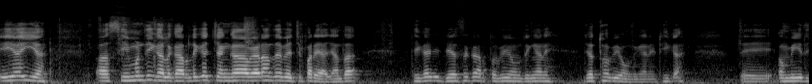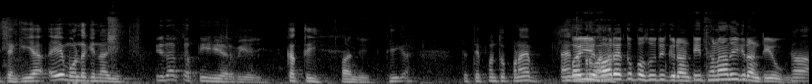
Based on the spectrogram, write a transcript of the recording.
ਏਆਈ ਆ। ਸੀਮਨ ਦੀ ਗੱਲ ਕਰ ਲਈਏ ਚੰਗਾ ਵੈੜਾਂ ਦੇ ਵਿੱਚ ਭਰਿਆ ਜਾਂਦਾ। ਠੀਕ ਹੈ ਜੀ ਜਿਸ ਘਰ ਤੋਂ ਵੀ ਆਉਂਦੀਆਂ ਨੇ ਜਿੱਥੋਂ ਵੀ ਆਉਂਦੀਆਂ ਨੇ ਠੀਕ ਆ। ਤੇ ਉਮੀਦ ਚੰਗੀ ਆ। ਇਹ ਮੁੱਲ ਕਿੰਨਾ ਜੀ? ਇਹਦਾ 31000 ਰੁਪਏ ਜੀ। 31 ਹਾਂਜੀ। ਠੀਕ ਆ। ਤੇ ਤੁਪਣਾ ਭਾਈ number one। ਹਰ ਇੱਕ ਪਸ਼ੂ ਦੀ ਗਾਰੰਟੀ ਥਣਾ ਦੀ ਗਾਰੰਟੀ ਹੋਊਗੀ। ਹਾਂ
